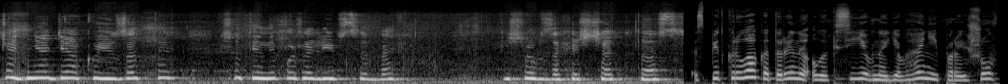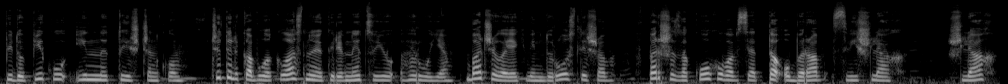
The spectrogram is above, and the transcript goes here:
Щодня дякую за те, що ти не пожалів себе, пішов захищати нас. З-під крила Катерини Олексіївни Євгеній перейшов під опіку Інни Тищенко. Вчителька була класною керівницею героя. Бачила, як він дорослішав, вперше закохувався та обирав свій шлях шлях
